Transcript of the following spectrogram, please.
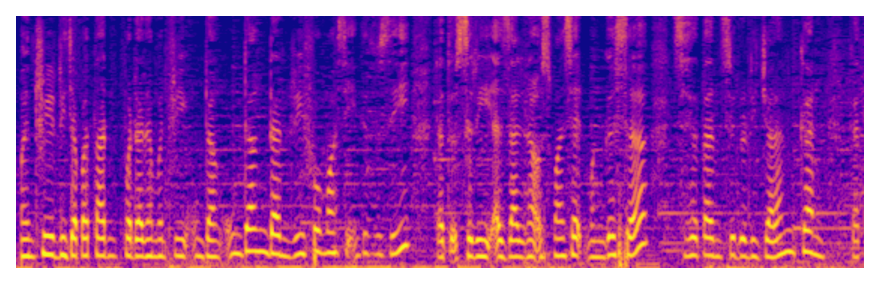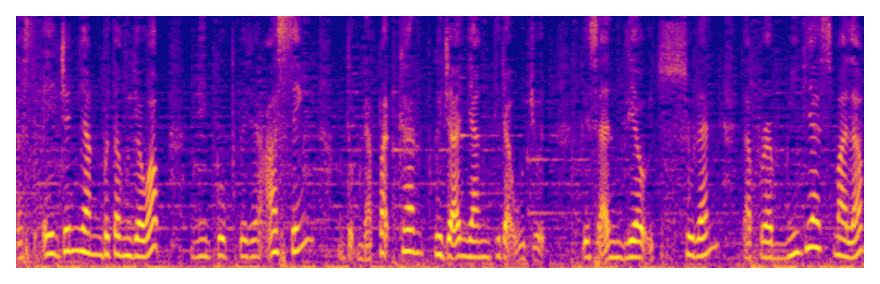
Menteri di Jabatan Perdana Menteri Undang-Undang dan Reformasi Institusi Datuk Seri Azalina Osman Said menggesa siasatan segera dijalankan ke atas ejen yang bertanggungjawab menipu pekerja asing untuk mendapatkan pekerjaan yang tidak wujud. Kesaan beliau itu susulan laporan media semalam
